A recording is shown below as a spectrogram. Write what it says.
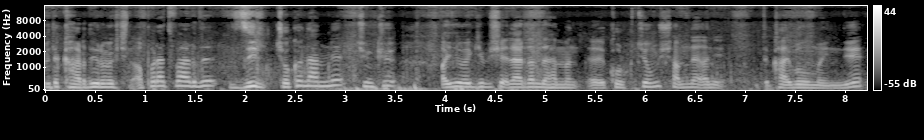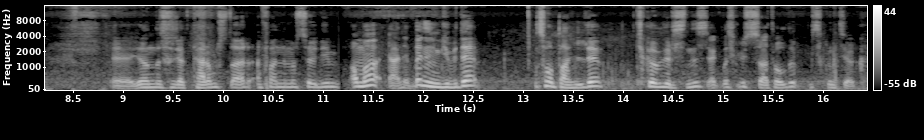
Bir de karda yürümek için aparat vardı. Zil çok önemli. Çünkü ayı ve gibi şeylerden de hemen e, korkutuyormuş. Hem de hani kaybolmayın diye. Ee, yanında sıcak termoslar efendime söyleyeyim. Ama yani benim gibi de son tahlilde çıkabilirsiniz. Yaklaşık 3 saat oldu. Bir sıkıntı yok.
